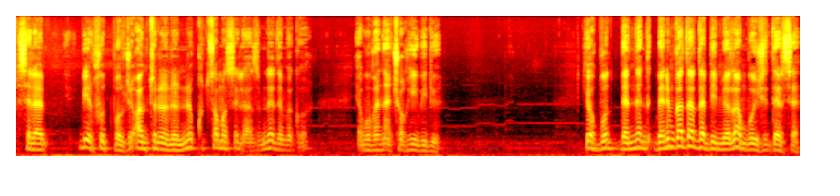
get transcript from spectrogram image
mesela bir futbolcu antrenörünü kutsaması lazım. Ne demek o? Ya bu benden çok iyi biliyor. Yok bu benden benim kadar da bilmiyor lan bu işi derse.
